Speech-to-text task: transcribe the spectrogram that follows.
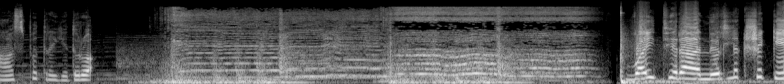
ಆಸ್ಪತ್ರೆ ಎದುರು. ವೈದ್ಯರ ನಿರ್ಲಕ್ಷ್ಯಕ್ಕೆ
